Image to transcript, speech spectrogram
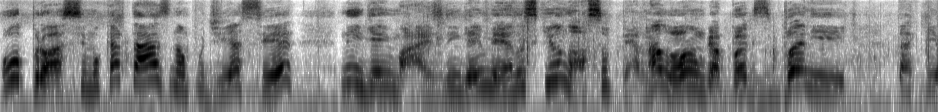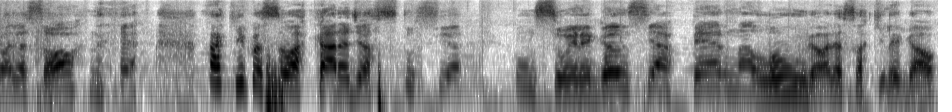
O próximo cartaz não podia ser ninguém mais, ninguém menos que o nosso Pernalonga, Bugs Bunny. Tá aqui, olha só, né? Aqui com a sua cara de astúcia, com sua elegância, perna longa, olha só que legal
